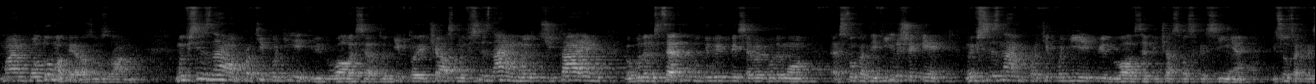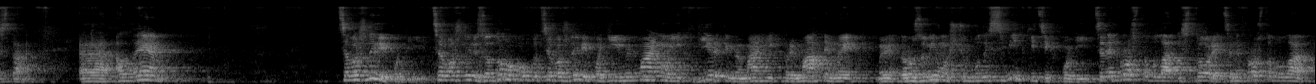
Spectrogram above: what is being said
маємо подумати разом з вами. Ми всі знаємо про ті події, які відбувалися тоді, в той час. Ми всі знаємо, ми читаємо, ми будемо з церкву дивитися, ми будемо е, слухати віршики. Ми всі знаємо про ті події, які відбувалися під час Воскресіння Ісуса Христа. Е, Але це важливі події. Це важливі з одного боку, це важливі події. Ми маємо їх вірити, ми маємо їх приймати. Ми, ми розуміємо, що були свідки цих подій. Це не просто була історія, це не просто була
